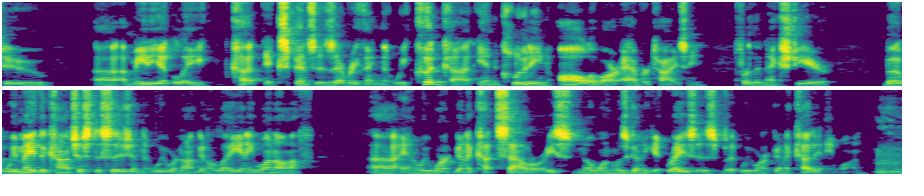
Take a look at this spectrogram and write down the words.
to uh, immediately cut expenses, everything that we could cut, including all of our advertising for the next year. But we made the conscious decision that we were not going to lay anyone off uh, and we weren't going to cut salaries. No one was going to get raises, but we weren't going to cut anyone. Mm-hmm.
